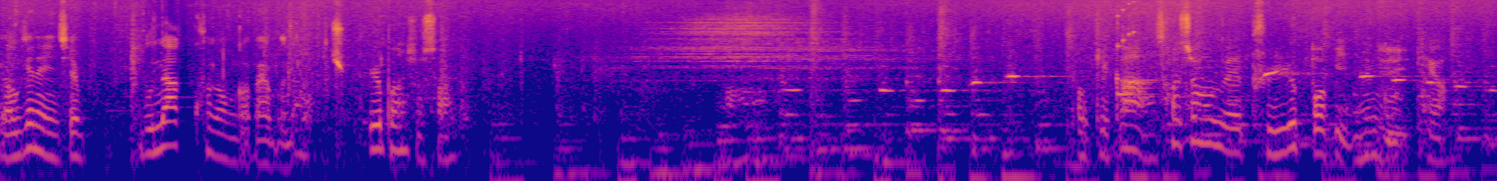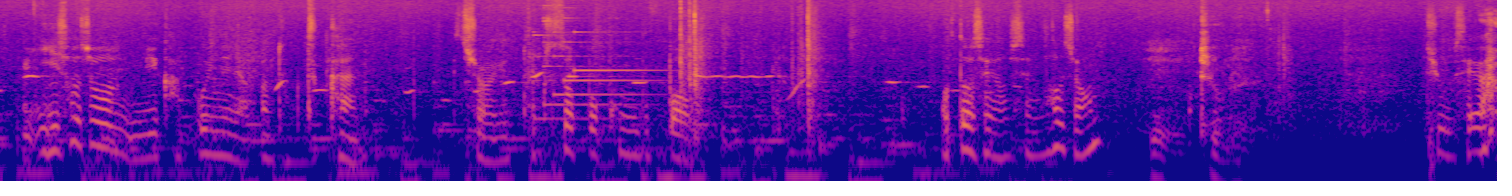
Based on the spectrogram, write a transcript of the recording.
여기는 이제 문학 코너인가 봐요 문학. 일본 소설. 아. 여기가 서점의 분류법이 있는 것 같아요. 이 서점이 갖고 있는 약간 독특한 그렇죠 이 독서법 공부법. 어떠세요 선생님 서점? 음, 지원 해. 주세요.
